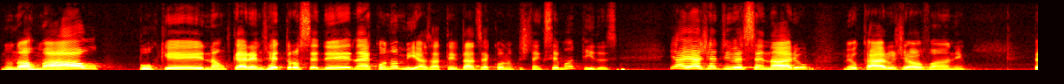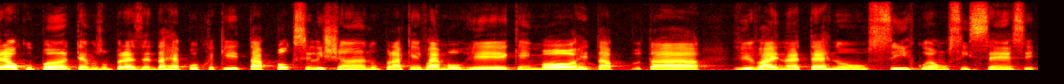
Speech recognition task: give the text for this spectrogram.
No normal, porque não queremos retroceder na economia. As atividades econômicas têm que ser mantidas. E aí a gente vê cenário, meu caro Giovanni, preocupante. Temos um presidente da República que está pouco se lixando para quem vai morrer, quem morre, está tá vivo aí no eterno circo, é um cincense,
